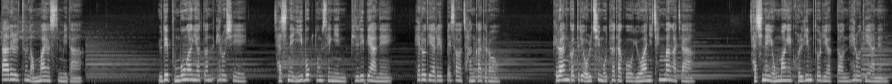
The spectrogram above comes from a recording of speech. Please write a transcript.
딸을 둔 엄마였습니다. 유대 분봉왕이었던 헤롯이 자신의 이복 동생인 빌립의 아내 헤로디아를 빼서 장가들어 그러한 것들이 옳지 못하다고 요한이 책망하자 자신의 욕망의 걸림돌이었던 헤로디아는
